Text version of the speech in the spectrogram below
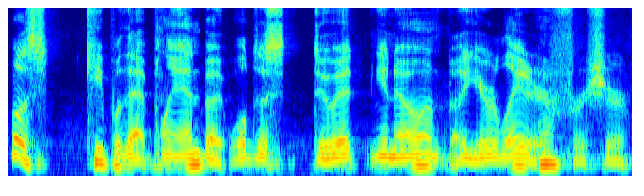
we'll just keep with that plan, but we'll just do it, you know, a year later for sure.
